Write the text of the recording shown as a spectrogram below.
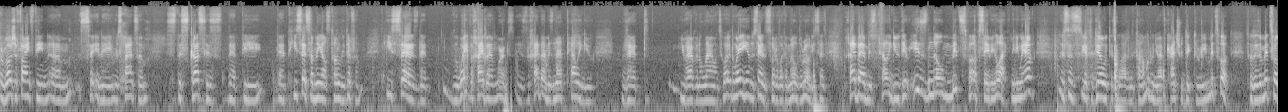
or Moshe Feinstein, um, sa- in a responsum, s- discusses that the that he says something else totally different. He says that the way the Chaibam works is the Chaibam is not telling you that you have an allowance. The way he understands it's sort of like a middle of the road. He says Chaibam is telling you there is no mitzvah of saving a life. Meaning we have this is you have to deal with this a lot in the Talmud when you have contradictory mitzvot. So there's a mitzvah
